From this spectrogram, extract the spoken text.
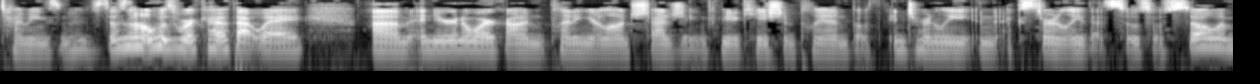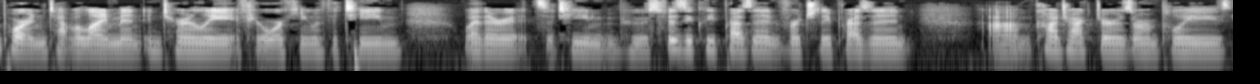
timing sometimes doesn't always work out that way. Um, and you're going to work on planning your launch strategy and communication plan, both internally and externally. That's so, so, so important to have alignment internally if you're working with a team, whether it's a team who's physically present, virtually present, um, contractors or employees.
